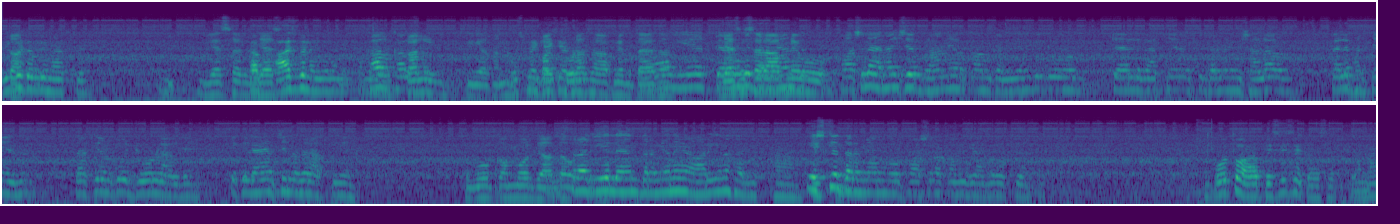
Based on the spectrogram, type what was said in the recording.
वीवीडब्ल्यू मैथ पे यस सर आज बनाइए मैंने कल। कल कल। किया था ना। उसमें उसमें क्या थोड़ा सा आपने बताया था। टैरों जैसे सर आपने वो फासला है ना इसे बढ़ाने और काम करने यानी कि जो टैल लगाते हैं उसके दरमियान मिसाला पहले भरते हैं ना ताकि उनको जोड़ लग जाए। एक लाइन सी नज़र आती है। तो वो कम और ज़्यादा तरह ये लाइन दरमियान में आ रही है ना सर? हाँ इसके दरमियान वो फासला कम ज़्यादा हो गया। था वो तो आप इसी से कर सकते हैं ना।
